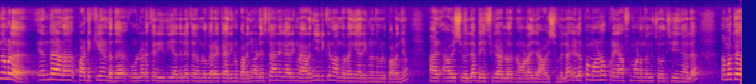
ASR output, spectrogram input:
നമ്മൾ എന്താണ് പഠിക്കേണ്ടത്? ഉള്ളടക്ക രീതി അതിലൊക്കെ നമ്മൾ കുറേ കാര്യങ്ങൾ പറഞ്ഞു. അടിസ്ഥാന കാര്യങ്ങൾ അറിഞ്ഞിരിക്കണോ എന്ന് തുടങ്ങിയ കാര്യങ്ങൾ നമ്മൾ പറഞ്ഞു. ആവശ്യമില്ല. ബേസിക് ആയിട്ടുള്ള ഒരു നോളജ് ആവശ്യമില്ല. എളുപ്പമാണോ? പ്രയാസമാണോ എന്നൊക്കെ ചോദിച്ചു കഴിഞ്ഞാൽ നമുക്ക്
